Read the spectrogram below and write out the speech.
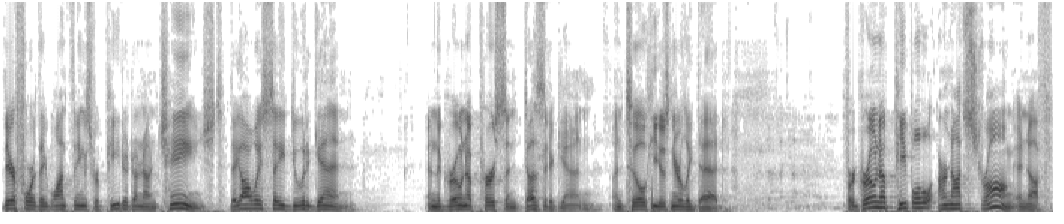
therefore they want things repeated and unchanged. They always say, Do it again. And the grown up person does it again until he is nearly dead. For grown up people are not strong enough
